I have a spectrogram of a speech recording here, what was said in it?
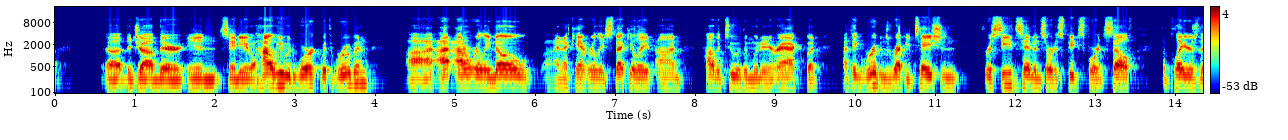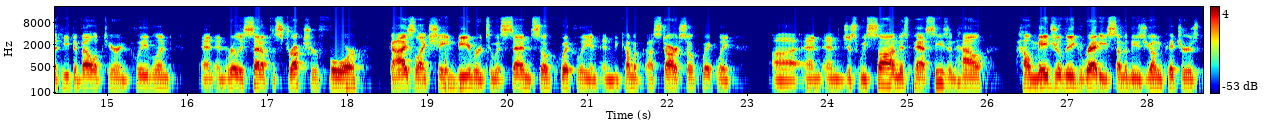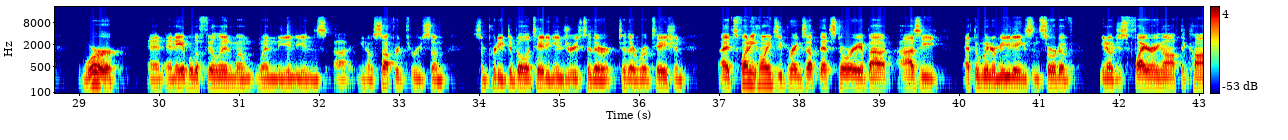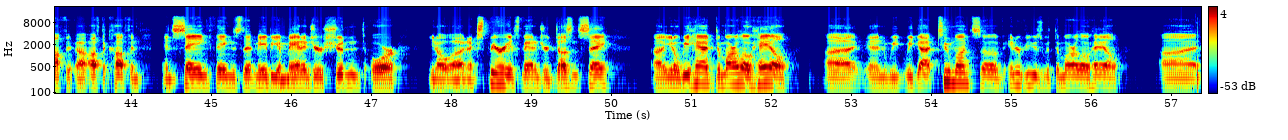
uh, the job there in San Diego, how he would work with Ruben, uh, I, I don't really know, and I can't really speculate on how the two of them would interact. But I think Ruben's reputation precedes him and sort of speaks for itself. The players that he developed here in Cleveland and, and really set up the structure for guys like Shane Bieber to ascend so quickly and, and become a, a star so quickly. Uh, and and just we saw in this past season how how major league ready some of these young pitchers were and, and able to fill in when when the Indians uh, you know suffered through some some pretty debilitating injuries to their to their rotation. Uh, it's funny Hoynsie brings up that story about Ozzie at the winter meetings and sort of you know just firing off the cuff uh, off the cuff and and saying things that maybe a manager shouldn't or you know an experienced manager doesn't say. Uh, you know we had DeMarlo Hale uh, and we, we got two months of interviews with DeMarlo Hale. Uh,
